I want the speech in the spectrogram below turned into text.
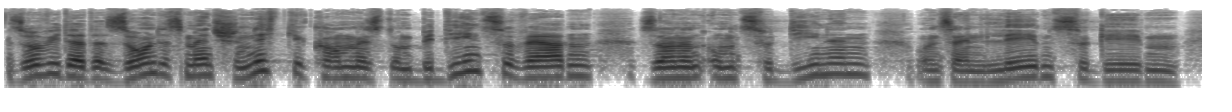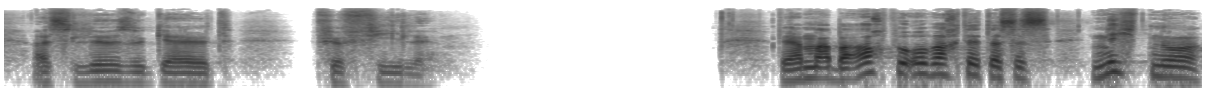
so wie der Sohn des Menschen nicht gekommen ist, um bedient zu werden, sondern um zu dienen und sein Leben zu geben als Lösegeld für viele. Wir haben aber auch beobachtet, dass es nicht nur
